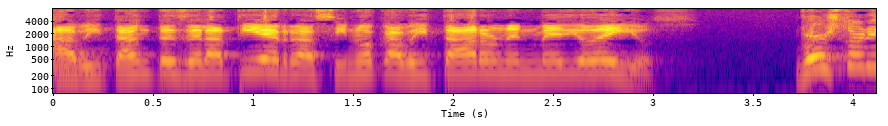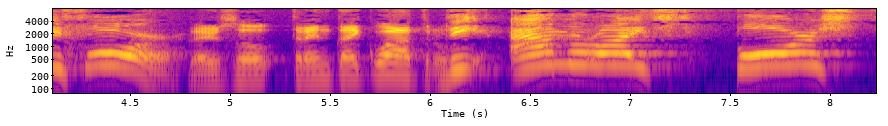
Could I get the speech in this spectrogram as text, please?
habitantes de la tierra, sino que habitaron en medio de ellos. Verse 34, Verso 34. the Amorites forced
